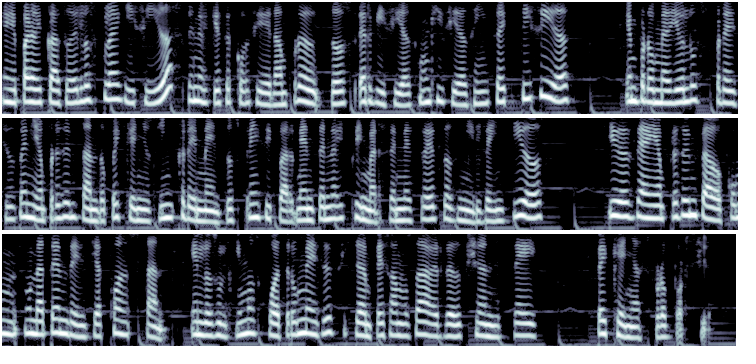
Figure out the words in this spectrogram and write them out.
Eh, para el caso de los plaguicidas, en el que se consideran productos herbicidas, fungicidas e insecticidas, en promedio los precios venían presentando pequeños incrementos principalmente en el primer semestre del 2022 y desde ahí han presentado como una tendencia constante. En los últimos cuatro meses ya empezamos a ver reducciones de pequeñas proporciones.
